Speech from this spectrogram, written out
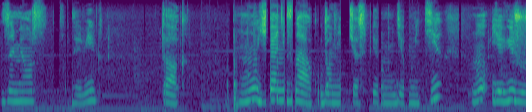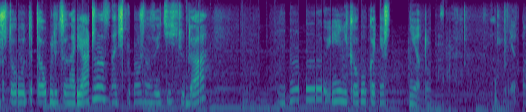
замерз снеговик. Так. Ну я не знаю куда мне сейчас первым делом идти но я вижу что вот эта улица наряжена значит можно зайти сюда никого конечно нету нету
